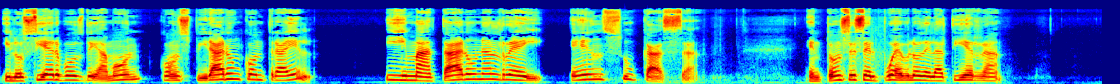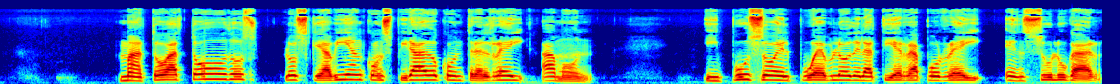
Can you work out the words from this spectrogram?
Y los siervos de Amón conspiraron contra él y mataron al rey en su casa. Entonces el pueblo de la tierra mató a todos los que habían conspirado contra el rey Amón. Y puso el pueblo de la tierra por rey en su lugar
